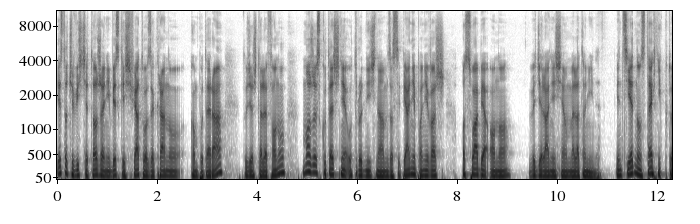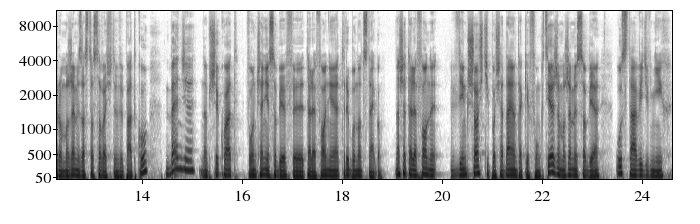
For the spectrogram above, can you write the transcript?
jest oczywiście to, że niebieskie światło z ekranu komputera tudzież telefonu, może skutecznie utrudnić nam zasypianie, ponieważ osłabia ono wydzielanie się melatoniny. Więc jedną z technik, którą możemy zastosować w tym wypadku, będzie na przykład włączenie sobie w telefonie trybu nocnego. Nasze telefony w większości posiadają takie funkcje, że możemy sobie ustawić w nich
